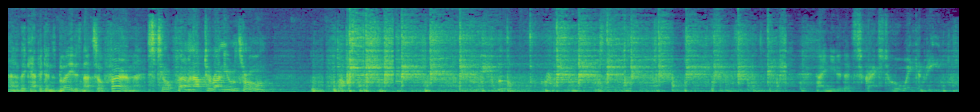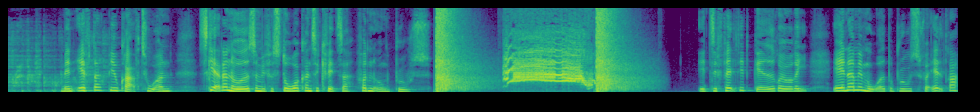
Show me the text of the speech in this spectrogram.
Ah, the captain's blade is not so firm. Still firm enough to run you through. Men efter biografturen sker der noget, som vil få store konsekvenser for den unge Bruce. Et tilfældigt gaderøveri ender med mordet på Bruce forældre,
